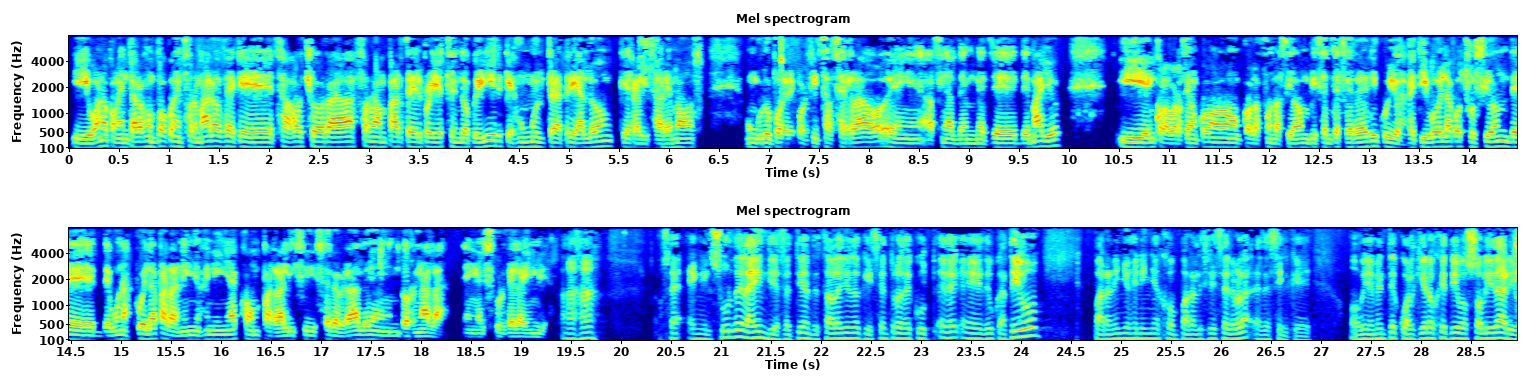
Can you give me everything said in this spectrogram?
Y bueno, comentaros un poco, informaros de que estas ocho horas forman parte del proyecto Indocuir, que es un ultra triatlón que realizaremos un grupo de deportistas cerrados en, a final del mes de, mayo y en colaboración con, la Fundación Vicente Ferrer y cuyo objetivo es la construcción de, una escuela para niños y niñas con parálisis cerebral en Dornala, en el sur de la India. O sea, en el sur de la India, efectivamente. Estaba leyendo aquí centro edu- ed- eh, educativo para niños y niñas con parálisis cerebral. Es decir, que obviamente cualquier objetivo solidario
